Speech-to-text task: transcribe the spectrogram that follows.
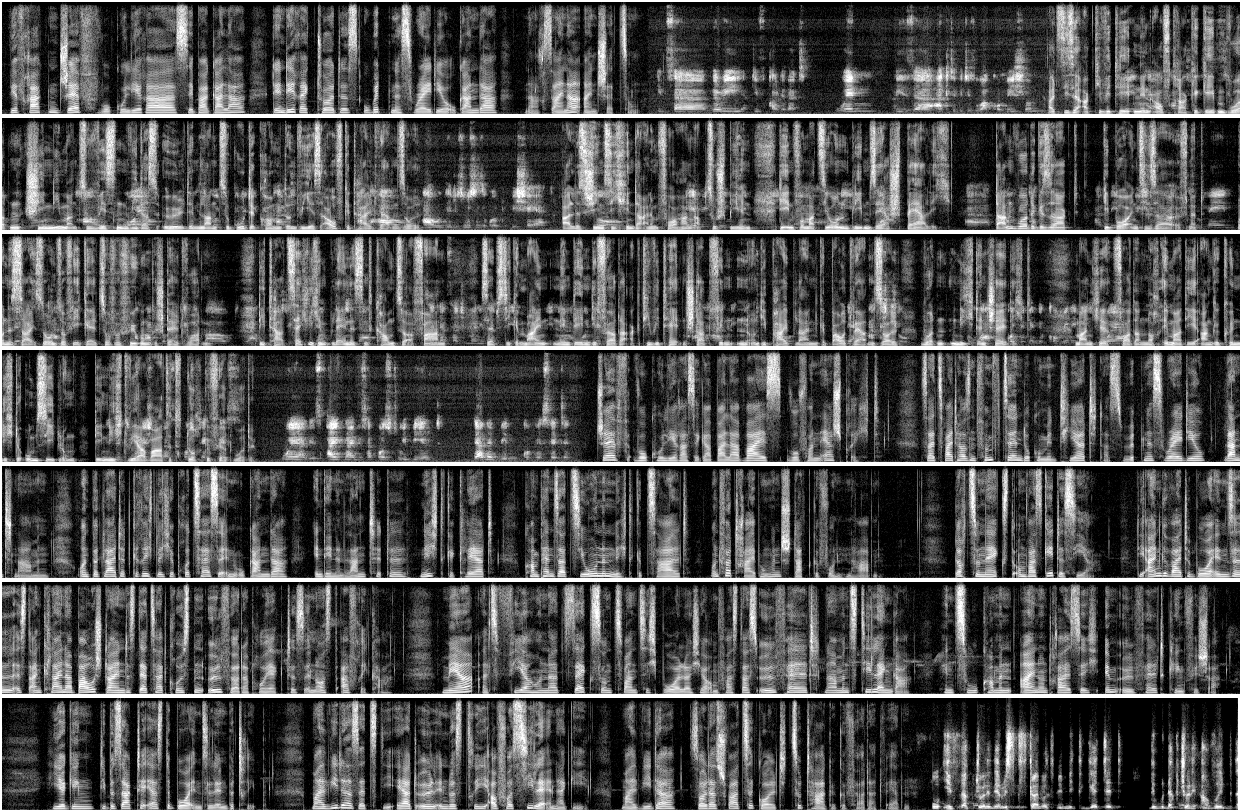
Wir fragten Jeff Wokulira Sebagala, den Direktor des Witness Radio Uganda, nach seiner Einschätzung. It's uh, very difficult that when als diese Aktivitäten in Auftrag gegeben wurden, schien niemand zu wissen, wie das Öl dem Land zugutekommt und wie es aufgeteilt werden soll. Alles schien sich hinter einem Vorhang abzuspielen. Die Informationen blieben sehr spärlich. Dann wurde gesagt, die Bohrinsel sei eröffnet und es sei so und so viel Geld zur Verfügung gestellt worden. Die tatsächlichen Pläne sind kaum zu erfahren. Selbst die Gemeinden, in denen die Förderaktivitäten stattfinden und die Pipeline gebaut werden soll, wurden nicht entschädigt. Manche fordern noch immer die angekündigte Umsiedlung, die nicht wie erwartet durchgeführt wurde. Jeff Vokulira Segabala weiß, wovon er spricht. Seit 2015 dokumentiert das Witness Radio Landnamen und begleitet gerichtliche Prozesse in Uganda, in denen Landtitel nicht geklärt, Kompensationen nicht gezahlt und Vertreibungen stattgefunden haben. Doch zunächst, um was geht es hier? Die eingeweihte Bohrinsel ist ein kleiner Baustein des derzeit größten Ölförderprojektes in Ostafrika. Mehr als 426 Bohrlöcher umfasst das Ölfeld namens Tilenga. Hinzu kommen 31 im Ölfeld Kingfisher. Hier ging die besagte erste Bohrinsel in Betrieb. Mal wieder setzt die Erdölindustrie auf fossile Energie. Mal wieder soll das schwarze Gold zutage gefördert werden. If actually the risks cannot be mitigated, they would actually avoid.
